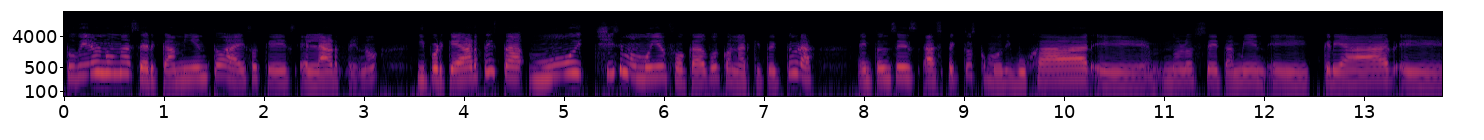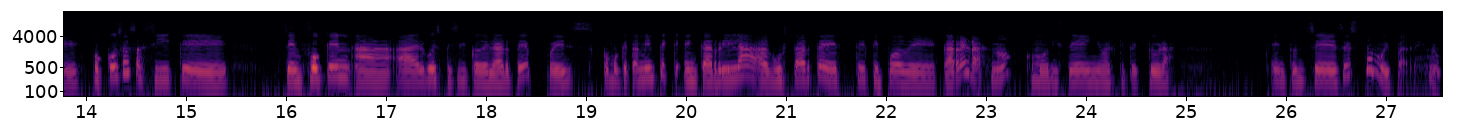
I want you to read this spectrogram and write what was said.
tuvieron un acercamiento a eso que es el arte, ¿no? Y porque arte está muchísimo, muy enfocado con la arquitectura. Entonces, aspectos como dibujar, eh, no lo sé, también eh, crear eh, o cosas así que se enfoquen a, algo específico del arte, pues como que también te encarrila a gustarte este tipo de carreras, ¿no? Como diseño, arquitectura. Entonces, eso está muy padre, ¿no?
